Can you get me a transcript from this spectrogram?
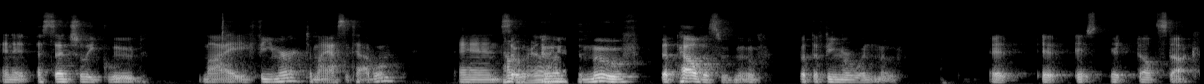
and it essentially glued my femur to my acetabulum. And so oh, really? when I went to move, the pelvis would move, but the femur wouldn't move. It it it it felt stuck.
